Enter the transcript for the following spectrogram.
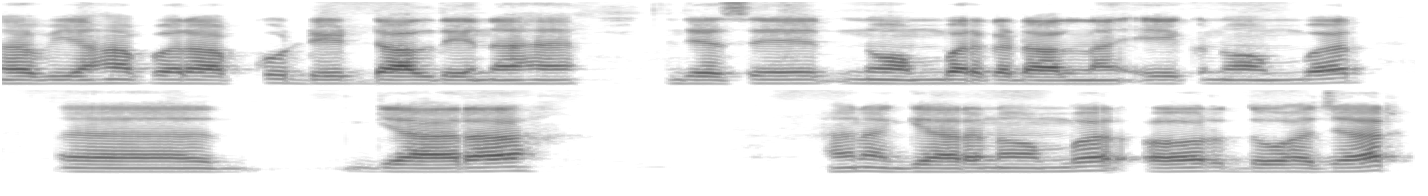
अब यहाँ पर आपको डेट डाल देना है, जैसे नवंबर का डालना है, एक नवंबर ग्यारह है ना, ग्यारह नवंबर और दो हज़ार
